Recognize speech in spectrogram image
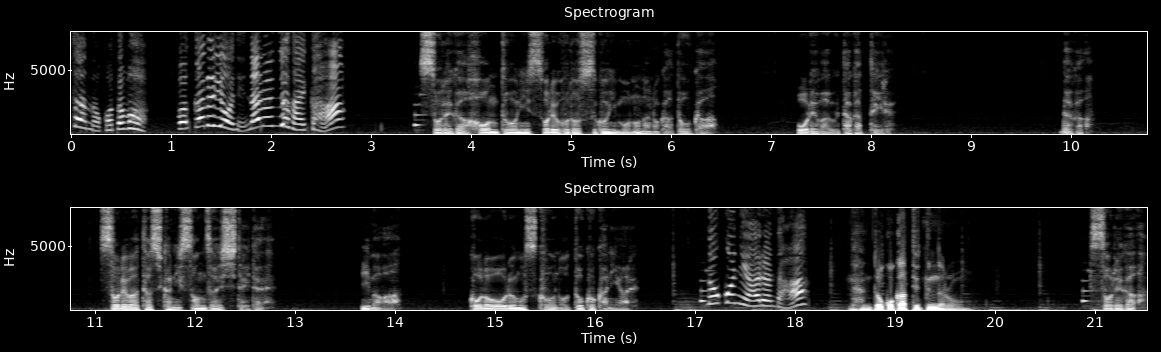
さんのこともわかるようになるんじゃないか？それが本当にそれほどすごいものなのかどうか俺は疑っている。だがそれは確かに存在していて今はこのオルモス港のどこかにある。どこにあるんだ？どこかって言ってんだろう。それが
